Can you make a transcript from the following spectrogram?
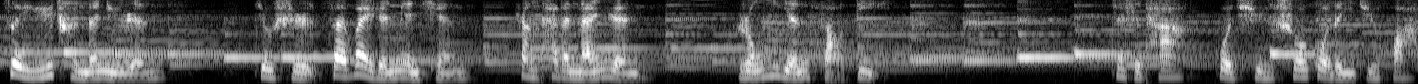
最愚蠢的女人，就是在外人面前让她的男人容颜扫地。这是他过去说过的一句话。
